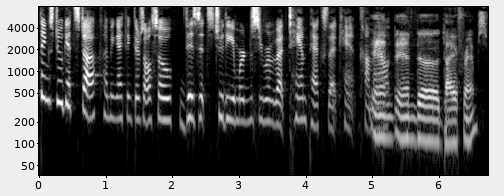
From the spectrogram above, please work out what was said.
things do get stuck. I mean, I think there's also visits to the emergency room about Tampax that can't come and out. and uh, diaphragms,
